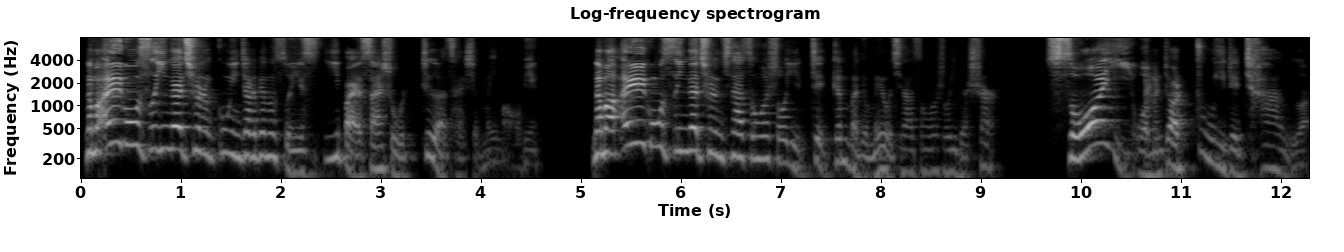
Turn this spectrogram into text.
那么 A 公司应该确认公允价值变动损益一百三十五，这才是没毛病。那么 A 公司应该确认其他综合收益，这根本就没有其他综合收益的事儿。所以，我们就要注意这差额，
